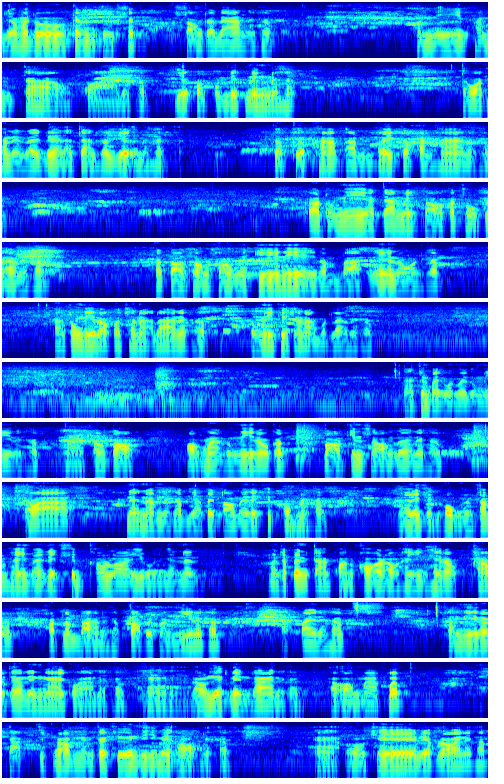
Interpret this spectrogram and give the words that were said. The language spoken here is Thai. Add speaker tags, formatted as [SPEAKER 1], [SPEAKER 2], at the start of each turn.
[SPEAKER 1] เดี๋ยวมาดูกันอีกสักสองกระดานนะครับ คนนี้พันเก้ากว่านะครับ เยอะกว่าผมนิดนึงนะฮะ แต่ว่าคะแนนรายเดือนอาจารย์เขาเยอะนะฮะ เกือบเกือบห้าพันเอ้ยเกือบพันห้านะครับ ก็ตรงนี้อาจารย์ไม่ต่อก็ถูกแล้วนะครับ ถ้าต่อสองสองเมื่อกี้นี่ลำบากแน่นอนครับ อ่าตรงนี้เราก็ชนะได้นะครับ ตรงนี้คือชนะหมดแล้วนะครับ ขึ้นไปอุดไว้ตรงนี้นะครับอ่าเขาต่อออกมาตรงนี้เราก็ต่อกินสองเลยนะครับ แต่ว่าแนะนำนะครับ อย่าไปต่อหมายเลขสิบหกนะครับ หมายเลขสิบหกนั้นทำให้หมายเลขสิบเขาลอยอยู่อย่างนั้นนั้น มันจะเป็นก้างขวางคอเราให้ให้เราเข้าพอดลำบากนะครับ ต่อไปฝั่งนี้นะครับไปนะครับ ฝั่งนี้เราจะเล่นง่ายกว่านะครับอ่าเราเลือกเล่นได้นะครับเขาออกมาปุ๊บกักอีกรอบหนึ่งก็คือหนีไม่ออกนะครับ อ่าโอเคเรียบร้อยนะครับ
